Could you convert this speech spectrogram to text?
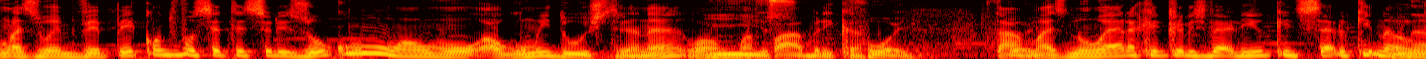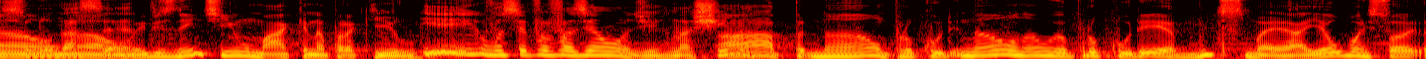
Mas o MVP é quando você terceirizou com um- alguma indústria, né? Ou alguma Isso, fábrica. Foi. Tá, foi. mas não era que aqueles velhinhos que disseram que não, que isso não dá certo. eles nem tinham máquina para aquilo. E aí você foi fazer onde? Na China? Ah, não, procurei. Não, não, eu procurei. É muito, aí é uma história.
